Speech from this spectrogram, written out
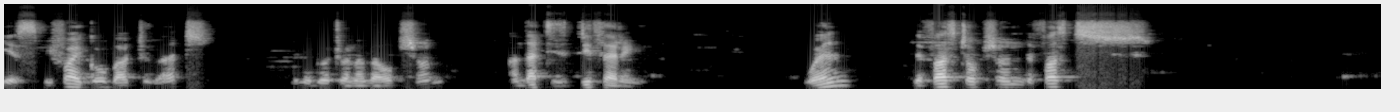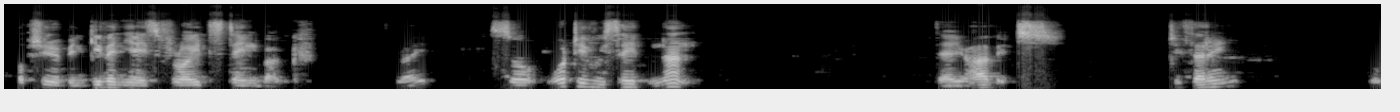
yes before I go back to that let me go to another option and that is dithering. Well the first option the first option you've been given here is Floyd Steinberg right? So what if we said none there you have it dithering go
